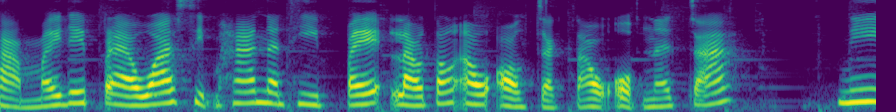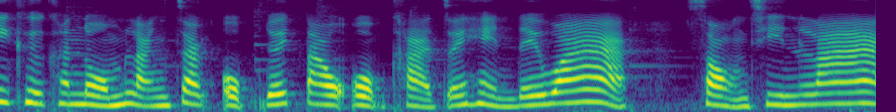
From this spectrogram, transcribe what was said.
ค่ะ ไม่ได้แปลว่า 15 นาทีเป๊ะ เราต้องเอาออกจากเตาอบนะจ๊ะ นี่คือขนมหลังจากอบด้วยเตาอบค่ะ จะเห็นได้ว่า 2 ชิ้นล่าง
